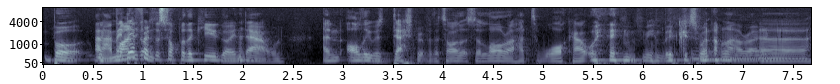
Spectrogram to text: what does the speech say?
But we And I'm finally got to the top of the queue going down, and Ollie was desperate for the toilet, so Laura had to walk out with him. Me and Lucas went on our own. uh,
